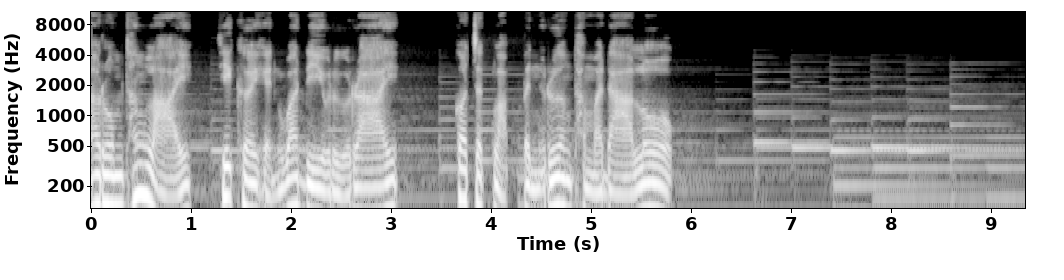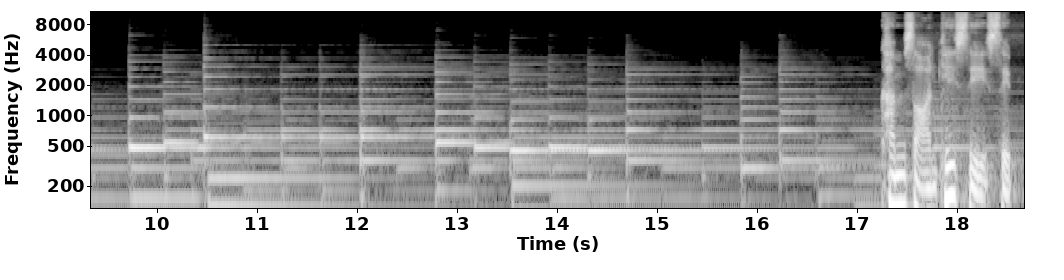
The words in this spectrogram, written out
อารมณ์ทั้งหลายที่เคยเห็นว่าดีหรือร้าย ก็จะกลับเป็นเรื่องธรรมดาโลกคำสอนที่ 40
